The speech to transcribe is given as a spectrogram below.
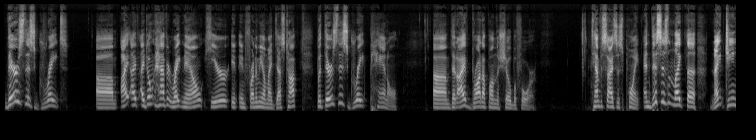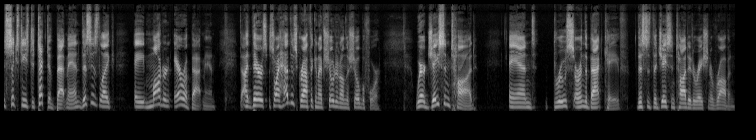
There's this great um, I, I, I don't have it right now here in, in front of me on my desktop, but there's this great panel um, that I've brought up on the show before to emphasize this point. And this isn't like the 1960s detective Batman. This is like a modern era Batman. Uh, there's so I had this graphic and I've showed it on the show before, where Jason Todd and Bruce are in the Batcave. This is the Jason Todd iteration of Robin,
